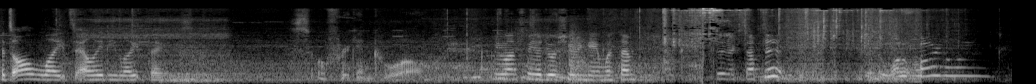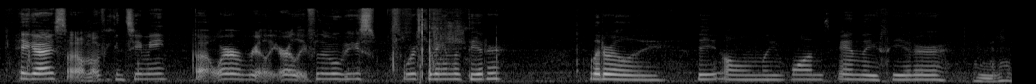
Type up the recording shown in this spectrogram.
It's all lights, LED light things. So freaking cool. He wants me to do a shooting game with him. Did accept it? Finally! Hey guys, so I don't know if you can see me, but we're really early for the movies. So we're sitting in the theater. Literally the only ones in the theater. Mm -hmm.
